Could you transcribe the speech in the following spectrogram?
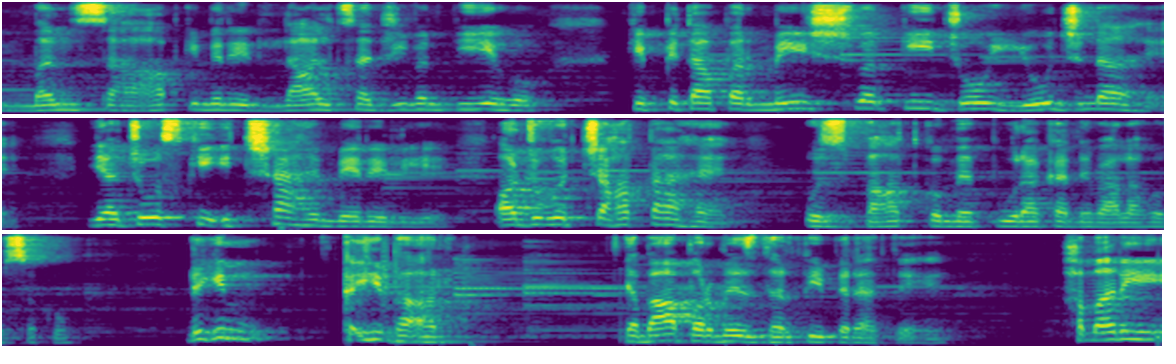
मनसा, आपकी मेरी लालसा जीवन की ये हो कि पिता परमेश्वर की जो योजना है या जो उसकी इच्छा है मेरे लिए और जो वो चाहता है, उस बात को मैं पूरा करने वाला हो सकूँ। लेकिन कई बार जब आप और मैं इस धरती पर रहते हैं, हमारी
